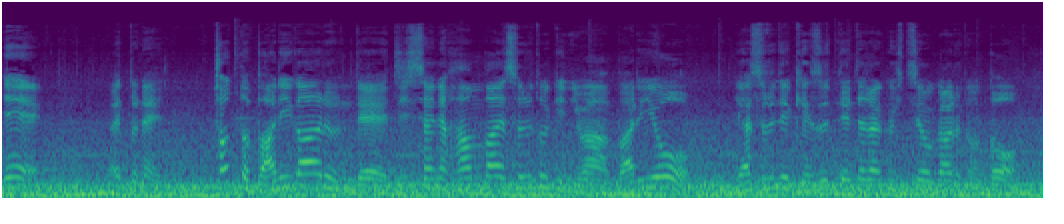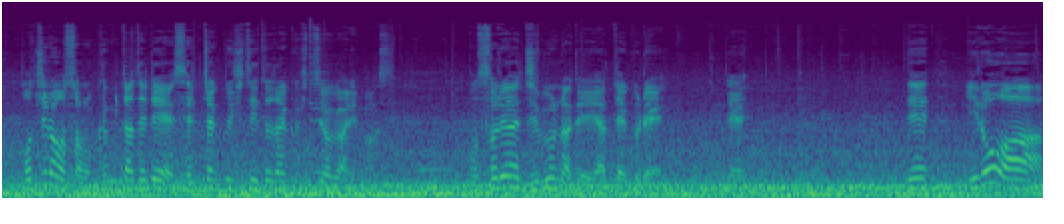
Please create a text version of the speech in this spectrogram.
でえっとねちょっとバリがあるんで実際に販売する時にはバリをヤスリで削っていただく必要があるのともちろんその組み立てで接着していただく必要があります。うそれは自分らでやってくれ。ね。で色は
